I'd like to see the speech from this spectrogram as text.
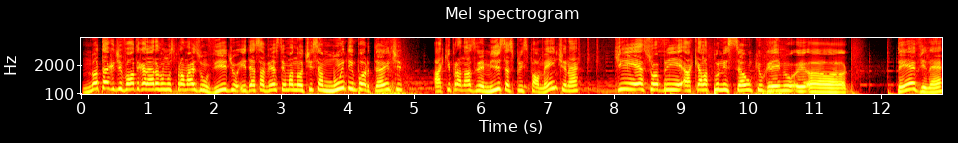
No Tag de volta, galera, vamos para mais um vídeo e dessa vez tem uma notícia muito importante aqui para nós gremistas, principalmente, né? Que é sobre aquela punição que o Grêmio uh, teve, né?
